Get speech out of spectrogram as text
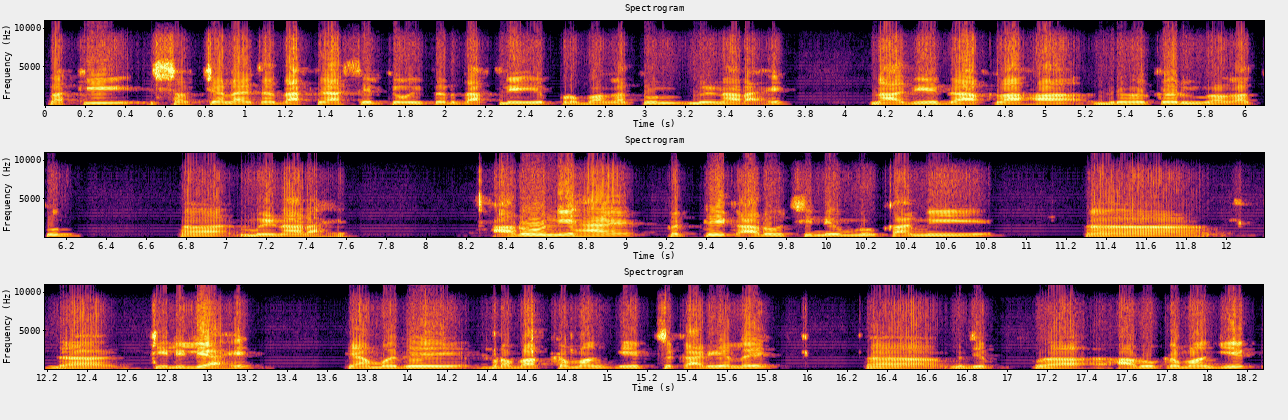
बाकी शौचालयाचा दाखला असेल किंवा इतर दाखले हे प्रभागातून मिळणार आहे. नादे दाखला हा गृहकर विभागातून मिळणार आहे. आरो निहाय प्रत्येक आरोची नेमणूक आम्ही केलेली आहे. त्यामध्ये प्रभाग क्रमांक एकचं कार्यालय म्हणजे आरो क्रमांक एक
